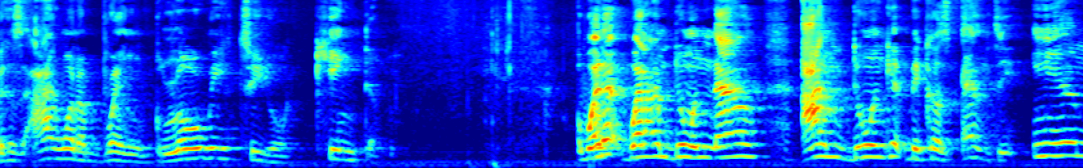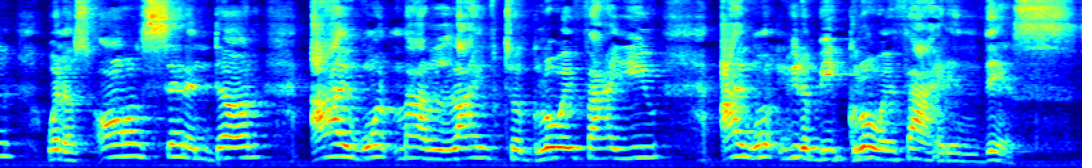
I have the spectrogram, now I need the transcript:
because I want to bring glory to your kingdom what, what I'm doing now, I'm doing it because at the end, when it's all said and done, I want my life to glorify you. I want you to be glorified in this.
